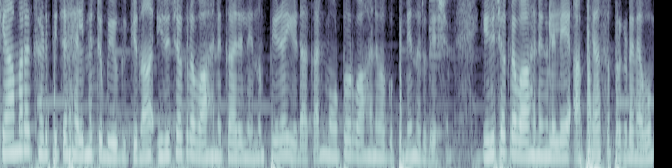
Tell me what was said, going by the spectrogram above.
ക്യാമറ ഘടിപ്പിച്ച ഹെൽമറ്റ് ഉപയോഗിക്കുന്ന ഇരുചക്ര വാഹനക്കാരിൽ നിന്നും പിഴ ഈടാക്കാൻ മോട്ടോർ വാഹന വകുപ്പിന്റെ നിർദ്ദേശം. ഇരുചക്ര വാഹനങ്ങളിലെ അഭ്യാസ പ്രകടനവും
